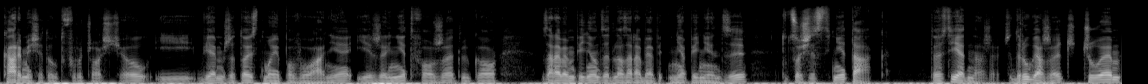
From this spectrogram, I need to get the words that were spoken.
karmię się tą twórczością i wiem, że to jest moje powołanie jeżeli nie tworzę, tylko zarabiam pieniądze dla zarabiania pieniędzy, to coś jest nie tak. To jest jedna rzecz. Druga rzecz, czułem,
